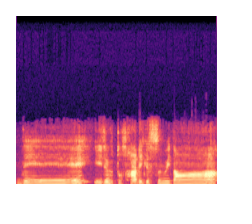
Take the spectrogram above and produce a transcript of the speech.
네, 이제부터 사리겠습니다.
